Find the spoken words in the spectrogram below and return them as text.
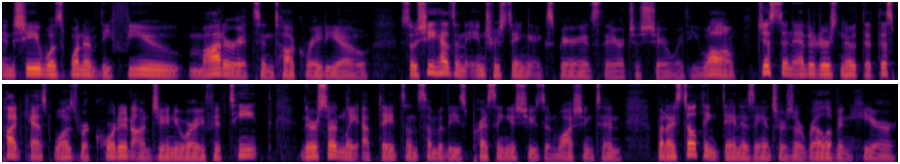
and she was one of the few moderates in talk radio, so she has an interesting experience there to share with you all. Just an editor's note that this podcast was recorded on January 15th. There are certainly updates on some of these pressing issues in Washington, but I still think Dana's answers are relevant here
